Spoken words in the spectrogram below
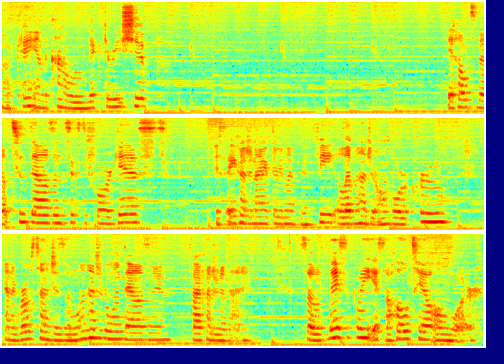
Okay, and the Carnival Victory ship. It holds about 2,064 guests. It's 893 length in feet, 1,100 onboard crew, and the gross tonnage is 101,509. So basically, it's a hotel on water.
